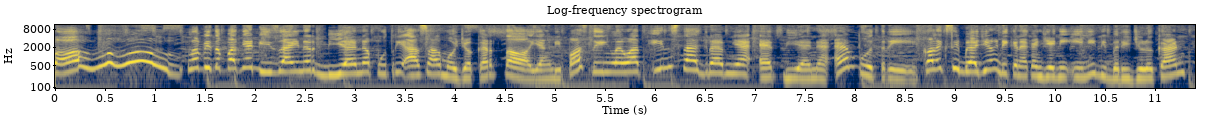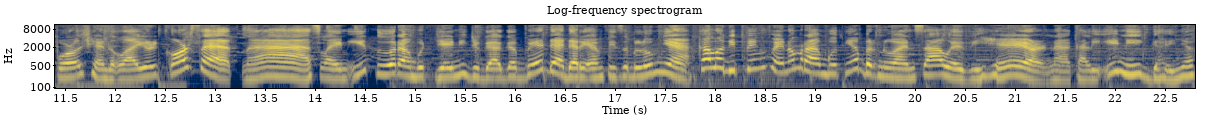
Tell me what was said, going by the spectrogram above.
loh. Wuhu. Lebih tepatnya desainer Diana Putri asal Mojokerto yang diposting lewat Instagramnya @diana_m_putri. Koleksi baju yang dikenakan Jenny ini diberi julukan Pearl Chandelier Corset. Nah, selain itu rambut Jenny juga agak beda dari MV sebelumnya. Kalau di Pink Venom rambutnya bernuansa wavy hair. Nah, kali ini gayanya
